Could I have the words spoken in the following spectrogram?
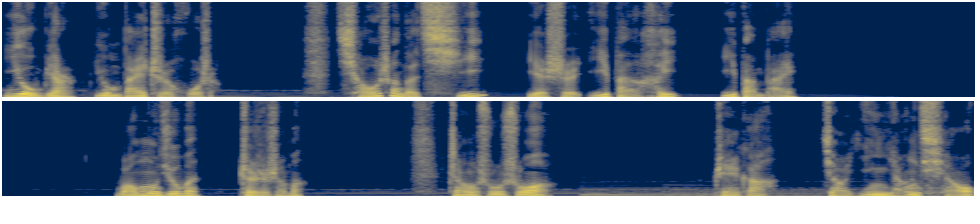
右边用白纸糊上，桥上的旗也是一半黑一半白。王木就问：“这是什么？”张叔说：“这个叫阴阳桥。”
